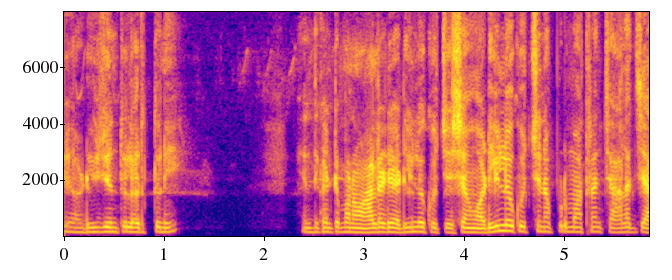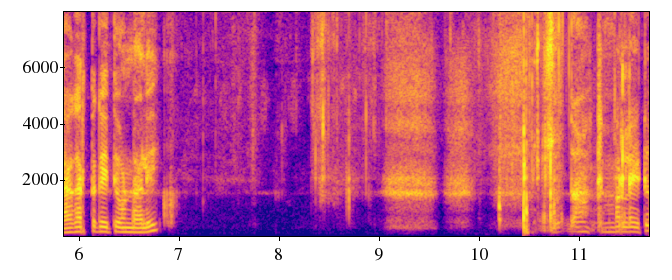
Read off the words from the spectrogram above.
అడవి జంతువులు అరుతున్నాయి ఎందుకంటే మనం ఆల్రెడీ అడవిలోకి వచ్చేసాము. అడవిలోకి వచ్చినప్పుడు మాత్రం చాలా జాగ్రత్తగా అయితే ఉండాలి. చూద్దాం కింబర్ లైట్.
